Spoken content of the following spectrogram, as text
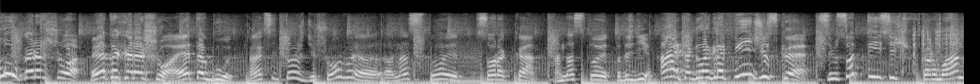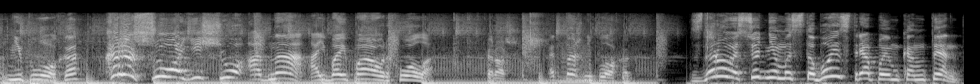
Фу, хорошо, это хорошо, это гуд. Она, кстати, тоже дешевая, она стоит 40к. Она стоит, подожди, а, это голографическая, 700 тысяч, в карман, неплохо. Хорошо, еще одна, iBuy Power Холла. Хорош, это тоже неплохо. Здорово, сегодня мы с тобой стряпаем контент.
